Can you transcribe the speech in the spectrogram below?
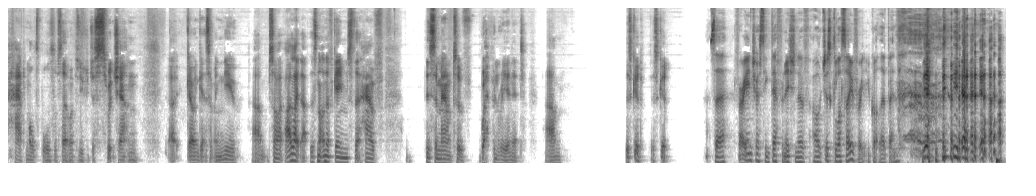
had multiples of certain weapons, you could just switch out and uh, go and get something new. Um, so I, I like that. There's not enough games that have this amount of weaponry in it. Um, it's good. It's good. That's a very interesting definition of, oh, just gloss over it you've got there, Ben. Yeah. Yeah.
